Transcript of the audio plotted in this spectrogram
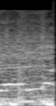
Yeah.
